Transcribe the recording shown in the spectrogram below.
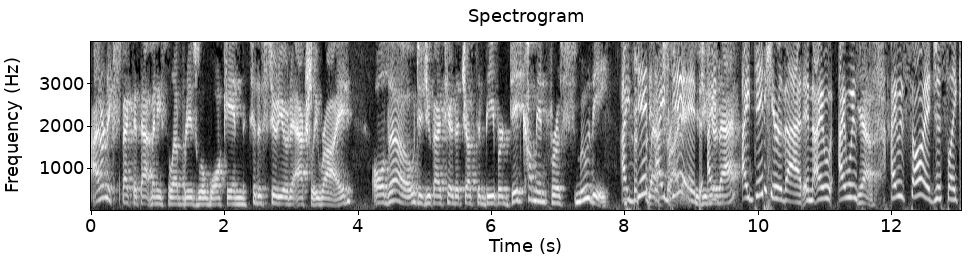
I don't expect that that many celebrities will walk in to the studio to actually ride. Although, did you guys hear that Justin Bieber did come in for a smoothie? I did. I Friday. did. Did you hear I, that? I did hear that, and I I was Yes. I was saw it just like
